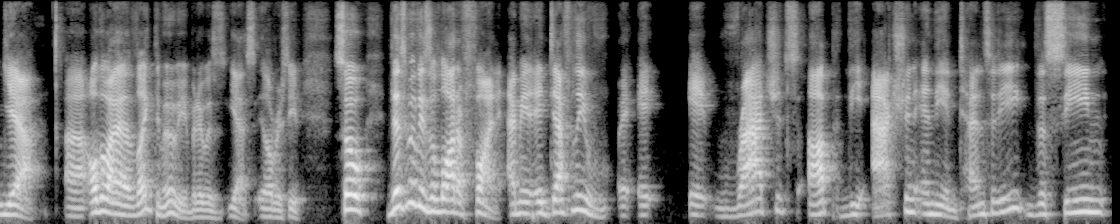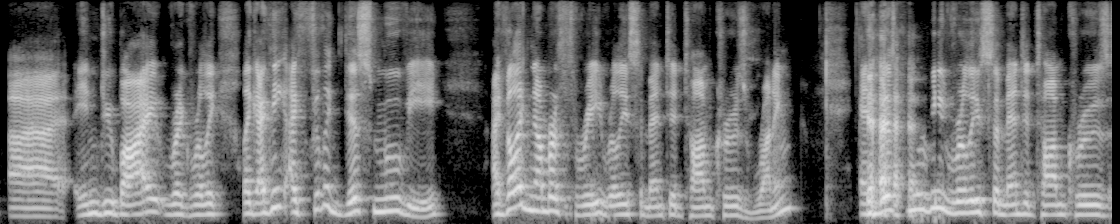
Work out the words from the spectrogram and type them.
Yeah, uh, although I liked the movie, but it was yes, ill received. So this movie is a lot of fun. I mean, it definitely it it ratchets up the action and the intensity. The scene uh, in Dubai, like really, like I think I feel like this movie. I felt like number three really cemented Tom Cruise running. And this movie really cemented Tom Cruise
